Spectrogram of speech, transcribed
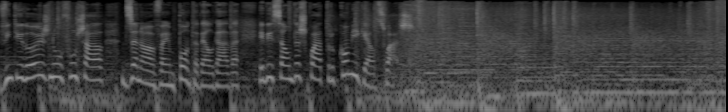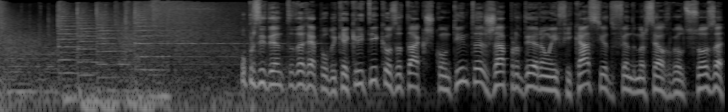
22 no Funchal, 19 em Ponta Delgada. Edição das 4 com Miguel Soares. O Presidente da República critica os ataques com tinta, já perderam a eficácia, defende Marcelo Rebelo de Sousa.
